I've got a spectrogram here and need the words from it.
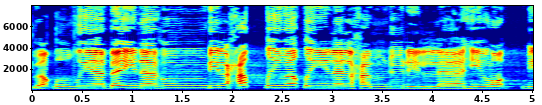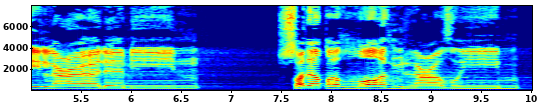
وقضي بينهم بالحق وقيل الحمد لله رب العالمين صدق الله العظيم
